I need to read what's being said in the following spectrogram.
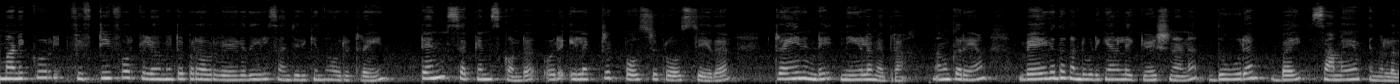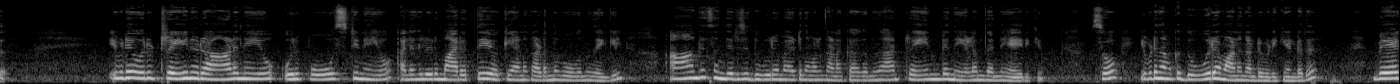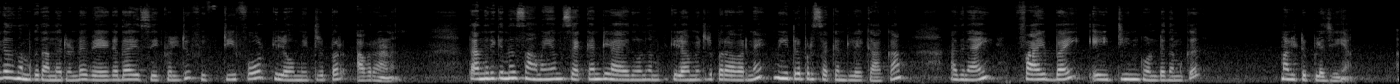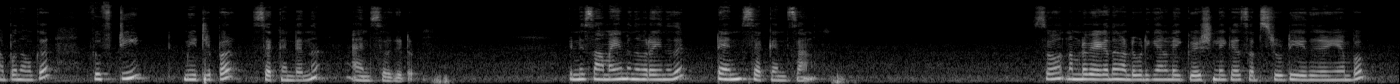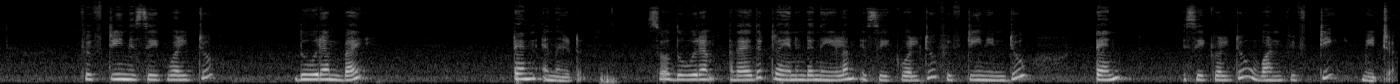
മണിക്കൂറിൽ fifty four kilometre per hour വേഗതയിൽ സഞ്ചരിക്കുന്ന ഒരു ട്രെയിൻ ടെൻ സെക്കൻഡ്സ് കൊണ്ട് ഒരു ഇലക്ട്രിക് പോസ്റ്റ് ക്രോസ് ചെയ്താൽ ട്രെയിനിന്റെ നീളം എത്ര? നമുക്കറിയാം. വേഗത കണ്ടുപിടിക്കാനുള്ള ഇക്വേഷനാണ് ദൂരം ബൈ സമയം എന്നുള്ളത്. ഇവിടെ ഒരു ട്രെയിൻ ഒരാളിനെയോ ഒരു പോസ്റ്റിനെയോ അല്ലെങ്കിൽ ഒരു മരത്തെയോ ഒക്കെയാണ് കടന്നു പോകുന്നതെങ്കിൽ ആകെ സഞ്ചരിച്ച ദൂരമായിട്ട് നമ്മൾ കണക്കാക്കുന്നത് ആ ട്രെയിനിന്റെ നീളം തന്നെയായിരിക്കും. സോ ഇവിടെ നമുക്ക് ദൂരമാണ് കണ്ടുപിടിക്കേണ്ടത്. വേഗത നമുക്ക് തന്നിട്ടുണ്ട്. വേഗത is equal to fifty four kilometre per hour ആണ്. തന്നിരിക്കുന്ന സമയം സെക്കൻഡിലായതുകൊണ്ട് നമുക്ക് കിലോമീറ്റർ പെർ അവറിനെ മീറ്റർ പെർ സെക്കൻഡിലേക്ക് ആക്കാം. അതിനായി ഫൈവ് ബൈ എയ്റ്റീൻ കൊണ്ട് നമുക്ക് മൾട്ടിപ്ലൈ ചെയ്യാം. അപ്പോൾ നമുക്ക് ഫിഫ്റ്റീൻ മീറ്റർ പെർ സെക്കൻഡ് എന്ന് ആൻസർ കിട്ടും. പിന്നെ സമയം എന്ന് പറയുന്നത് ടെൻ സെക്കൻഡ്സ് ആണ്. സോ നമ്മുടെ വേഗത കണ്ടുപിടിക്കാനുള്ള ഇക്വേഷനിലേക്ക് സബ്സ്റ്റിറ്റ്യൂട്ട് ചെയ്ത് കഴിയുമ്പം ഫിഫ്റ്റീൻ ഇസ് ഈക്വൽ ടു ദൂരം ബൈ ടെൻ എന്ന് കിട്ടും. സോ ദൂരം അതായത് ട്രെയിനിന്റെ നീളം is equal to fifteen into ten is equal to one fifty metre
